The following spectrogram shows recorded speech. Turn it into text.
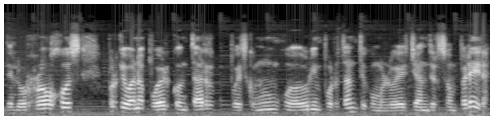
de los rojos porque van a poder contar pues con un jugador importante como lo es Janderson Pereira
